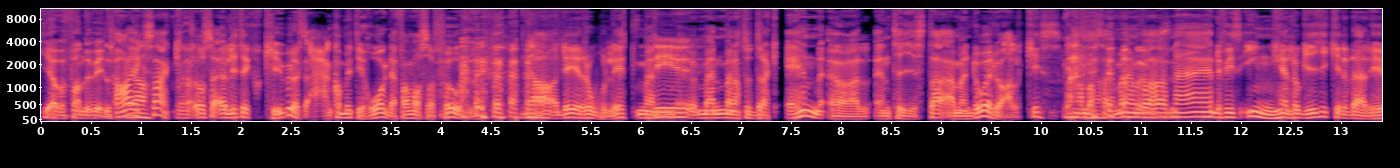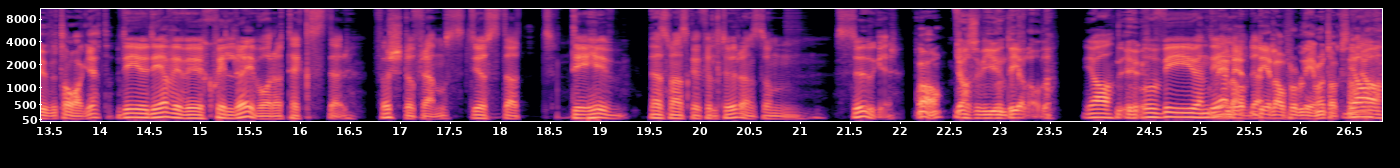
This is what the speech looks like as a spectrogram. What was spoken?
gör vad fan du vill. exakt. Och så, lite kul också. Ah, han kommer inte ihåg det, för han var så full. ja. det är roligt. Men, Det är ju- men, men att du drack en öl en tisdag, ja, men då är du alkis. Man bara här, men vad, nej, det finns ingen logik i det där överhuvudtaget. Det är ju det vi vill skildra i våra texter. Först och främst. Just att det är ju den svenska kulturen som suger. Ja, Ja, så vi är ju en del av det. Ja, och vi är ju en del en av det. del av problemet också. Ja,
